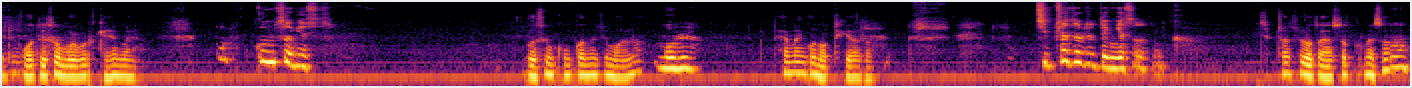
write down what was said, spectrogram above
어디- 어디서 뭘 그렇게 헤매? 꿈속에서 무슨 꿈 꿨는지 몰라? 몰라. 헤맨 건 어떻게 알아? 집 찾으러 댕겼으니까. 집 찾으러 다녔어 꿈에서? 응.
